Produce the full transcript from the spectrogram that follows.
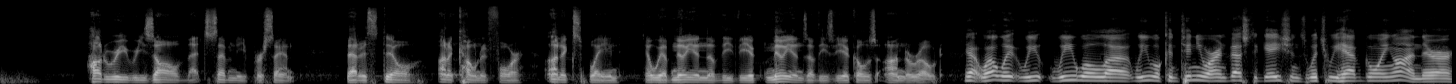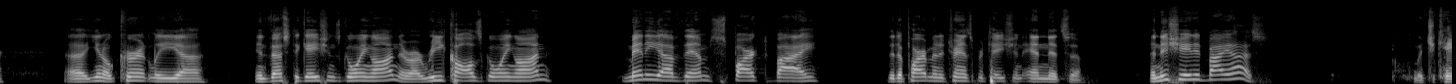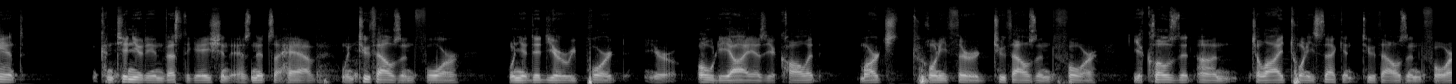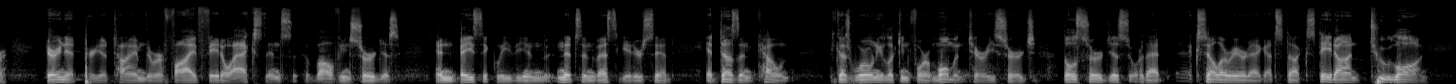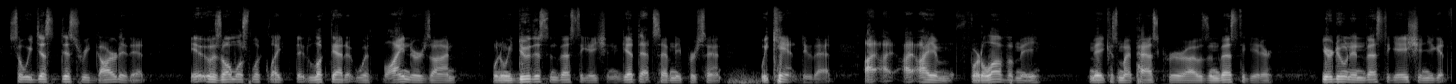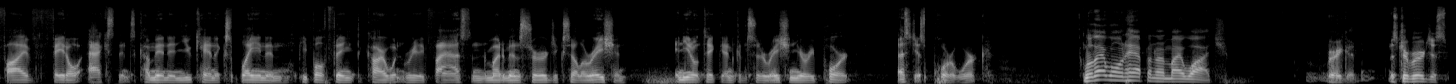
how do we resolve that 70 percent that is still unaccounted for unexplained, and we have million of these millions of these vehicles on the road. Yeah, well, we, we, we, will, uh, we will continue our investigations, which we have going on. There are, uh, you know, currently uh, investigations going on. There are recalls going on, many of them sparked by the Department of Transportation and NHTSA, initiated by us. But you can't continue the investigation as NHTSA have when 2004, when you did your report, your ODI, as you call it, March 23, 2004. You closed it on July 22, 2004. During that period of time, there were five fatal accidents involving surges. And basically, the NHTSA investigators said it doesn't count because we're only looking for a momentary surge. Those surges or that accelerator that got stuck stayed on too long. So we just disregarded it. It was almost looked like they looked at it with blinders on when we do this investigation and get that 70 percent, we can't do that. I, I, I am, for the love of me, because my past career I was an investigator, you're doing an investigation, you get five fatal accidents come in and you can't explain and people think the car went really fast and there might have been a surge acceleration and you don't take that into consideration in your report. That's just poor work. Well, that won't happen on my watch. Very good. Mr. Burgess.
